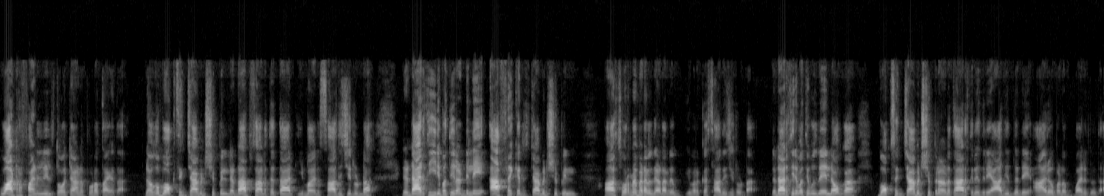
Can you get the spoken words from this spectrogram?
ക്വാർട്ടർ ഫൈനലിൽ തോറ്റാണ് പുറത്തായത്. ലോക ബോക്സിംഗ് ചാമ്പ്യൻഷിപ്പിൽ രണ്ടാം സ്ഥാനത്തെത്താൻ ഇമാൻ സാധിച്ചിട്ടുണ്ട്. രണ്ടായിരത്തി ഇരുപത്തിരണ്ടിലെ ആഫ്രിക്കൻ ചാമ്പ്യൻഷിപ്പിൽ സ്വർണ മെഡൽ നേടാനും ഇവർക്ക് സാധിച്ചിട്ടുണ്ട്. രണ്ടായിരത്തി ഇരുപത്തി മൂന്നിലെ ലോക ബോക്സിംഗ് ചാമ്പ്യൻഷിപ്പിലാണ് താരത്തിനെതിരെ ആദ്യം തന്നെ ആരോപണം വരുന്നത്.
